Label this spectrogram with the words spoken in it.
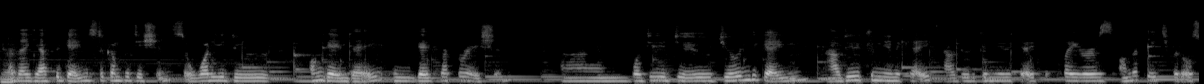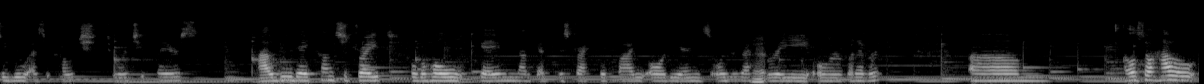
yeah. and then you have the games, the competitions. So what do you do on game day in game preparation? Um, what do you do during the game? How do you communicate? How do you communicate the players on the pitch, but also you as a coach towards your players? How do they concentrate for the whole game, not get distracted by the audience or the referee yeah. or whatever? Um, also, how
